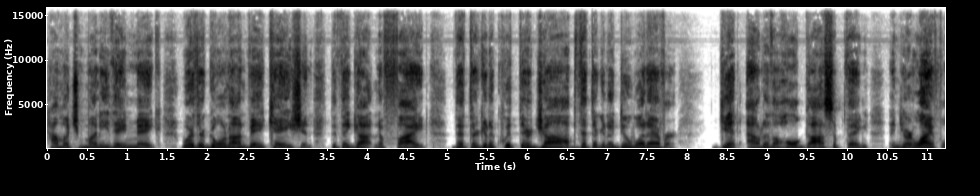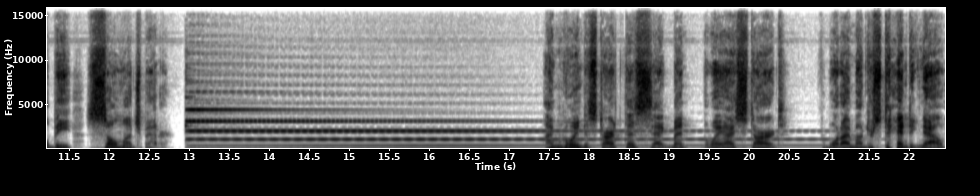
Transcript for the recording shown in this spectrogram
how much money they make, where they're going on vacation, that they got in a fight, that they're going to quit their job, that they're going to do whatever. Get out of the whole gossip thing, and your life will be so much better. I'm going to start this segment the way I start, from what I'm understanding now,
